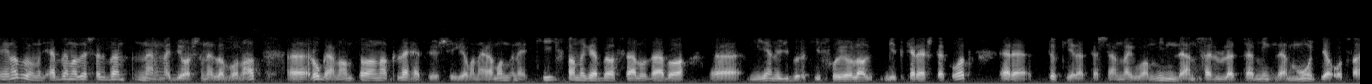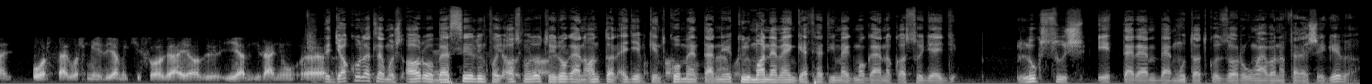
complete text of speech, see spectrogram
Én azt gondolom, hogy ebben az esetben nem megy gyorsan ez a vonat. Rogán Antalnak lehetősége van elmondani, hogy ki hívta meg ebbe a szállodába, milyen ügyből kifolyólag mit kerestek ott. Erre tökéletesen megvan minden felülete, minden módja. Ott van egy országos média, ami kiszolgálja az ő ilyen irányú... De gyakorlatilag most arról beszélünk, vagy azt mondod, hogy Rogán Antal egyébként kommentár nélkül ma nem engedheti meg magának azt, hogy egy luxus étteremben mutatkozzon Rómában a feleségével?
